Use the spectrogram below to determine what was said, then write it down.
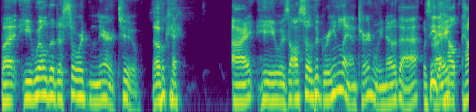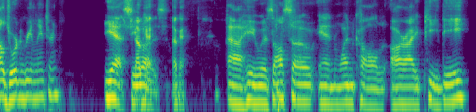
but he wielded a sword in there too. Okay. All right, he was also the Green Lantern. We know that. Was he the? Hal, Hal Jordan Green Lantern? Yes, he Okay. was. Okay. Uh, he was also in one called R.I.P.D.,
